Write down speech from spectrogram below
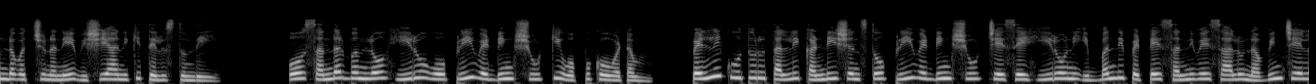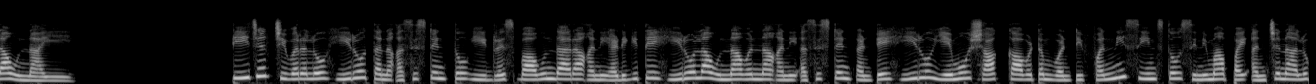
ఉండవచ్చుననే విషయానికి తెలుస్తుంది. ఓ సందర్భంలో హీరో ఓ ప్రీ వెడ్డింగ్ షూట్కి ఒప్పుకోవటం. పెళ్ళి కూతురు తల్లి కండీషన్స్తో ప్రీ వెడ్డింగ్ షూట్ చేసే హీరోని ఇబ్బంది పెట్టే సన్నివేశాలు నవ్వించేలా ఉన్నాయి. టీజర్ చివరలో హీరో తన అసిస్టెంట్తో ఈ డ్రెస్ బావుందారా అని అడిగితే హీరోలా ఉన్నావన్నా అని అసిస్టెంట్ అంటే హీరో ఏమో షాక్ కావటం వంటి ఫన్నీ సీన్స్తో సినిమాపై అంచనాలు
